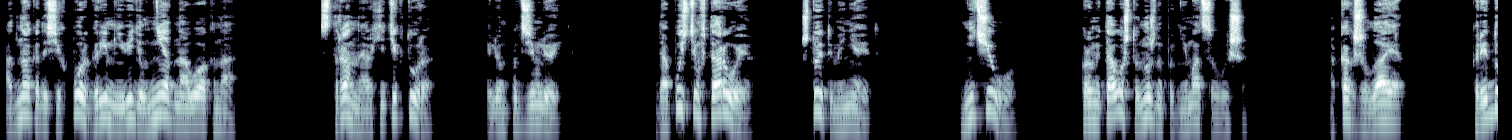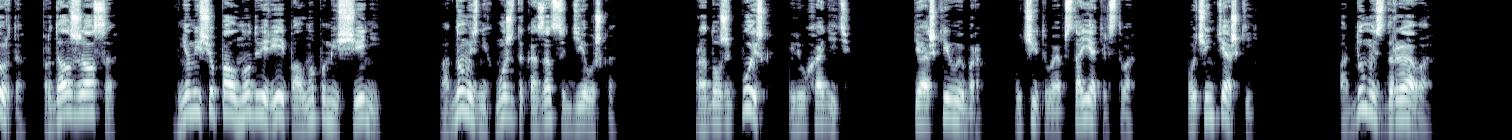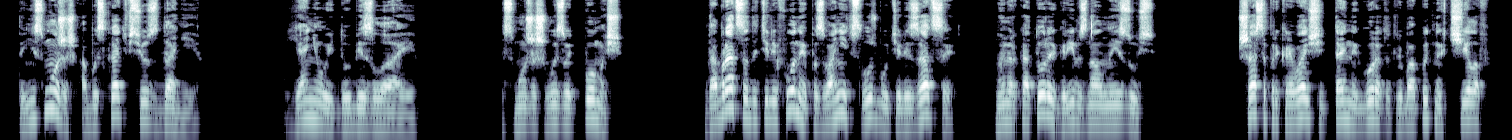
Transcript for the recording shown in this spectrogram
Однако до сих пор Грим не видел ни одного окна. Странная архитектура. Или он под землей? Допустим, второе. Что это меняет? Ничего кроме того, что нужно подниматься выше. А как же Лая? Коридор-то продолжался. В нем еще полно дверей, полно помещений. В одном из них может оказаться девушка. Продолжить поиск или уходить? Тяжкий выбор, учитывая обстоятельства. Очень тяжкий. Подумай здраво. Ты не сможешь обыскать все здание. Я не уйду без Лаи. Ты сможешь вызвать помощь. Добраться до телефона и позвонить в службу утилизации, номер которой Грим знал наизусть. Шассы, прикрывающие тайный город от любопытных челов,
